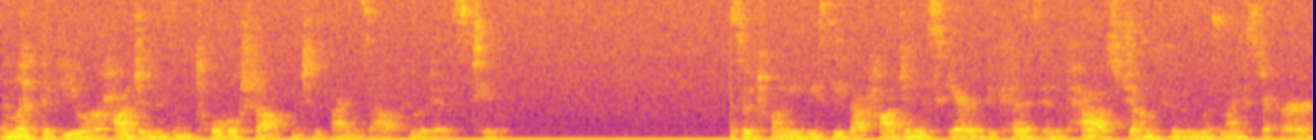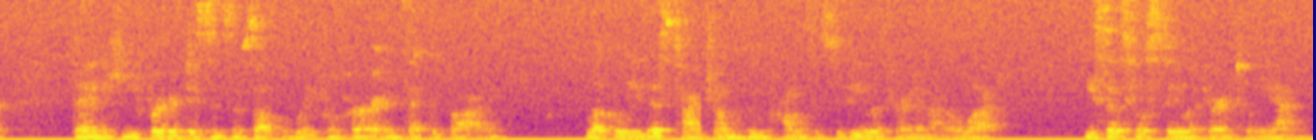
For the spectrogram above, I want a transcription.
And like the viewer, Hajin is in total shock when she finds out who it is, too episode 20, we see that Hajin is scared because in the past, Jung Hoon was nice to her. Then he further distanced himself away from her and said goodbye. Luckily, this time, Jung Hoon promises to be with her no matter what. He says he'll stay with her until the end.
